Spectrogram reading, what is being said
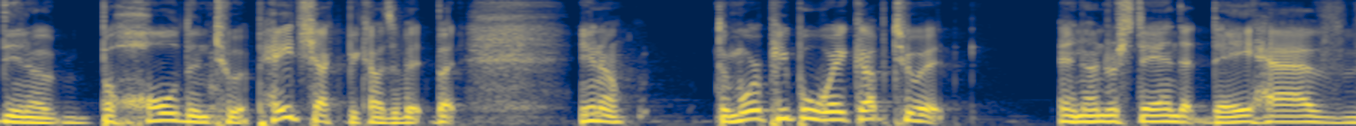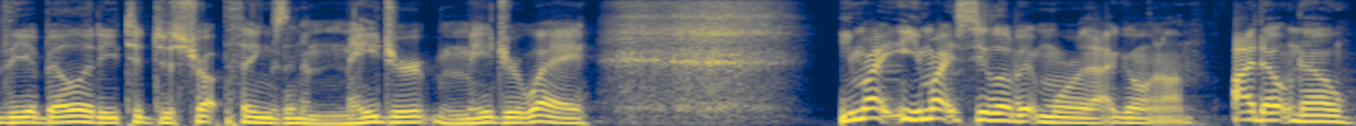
you know, beholden to a paycheck because of it, but you know, the more people wake up to it and understand that they have the ability to disrupt things in a major, major way, you might you might see a little bit more of that going on. I don't know,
